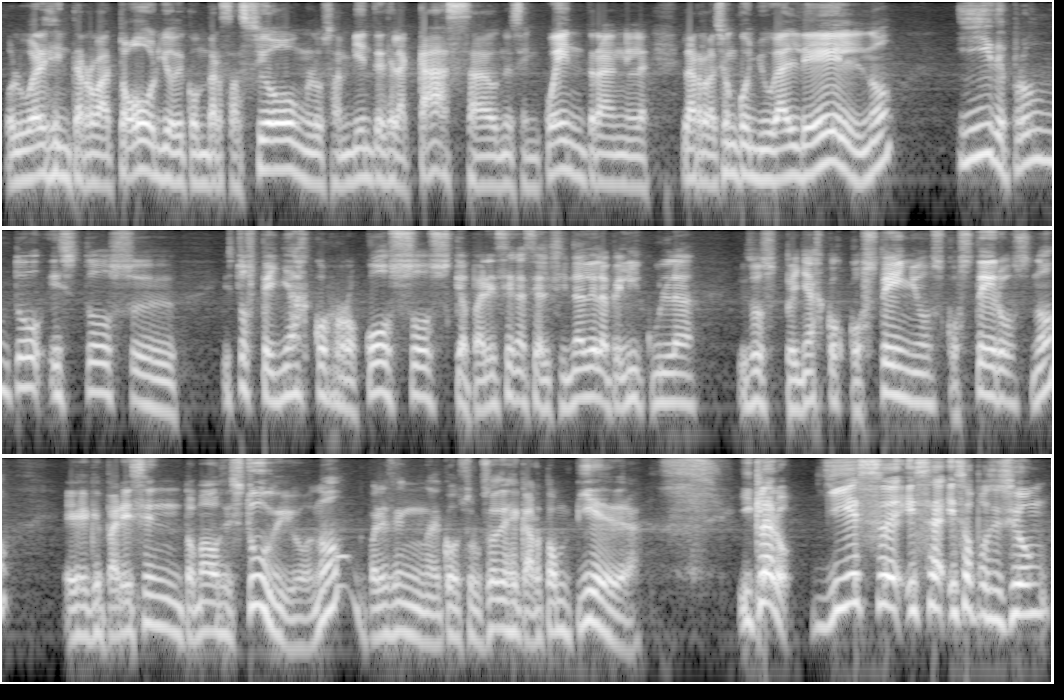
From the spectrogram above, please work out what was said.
O lugares de interrogatorio, de conversación, los ambientes de la casa donde se encuentran, la, relación conyugal de él, ¿no? Y de pronto estos, eh, estos peñascos rocosos que aparecen hacia el final de la película, esos peñascos costeños, costeros, ¿no? Eh, que parecen tomados de estudio, ¿no? Que parecen construcciones de cartón piedra. Y claro, y esa, esa, esa oposición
